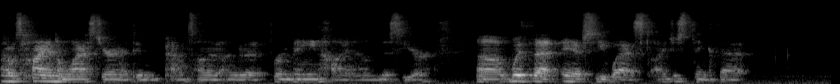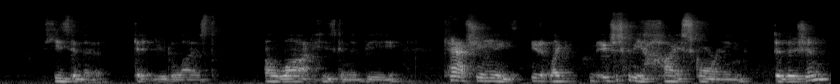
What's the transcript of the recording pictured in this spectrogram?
I was high on him last year and I didn't pounce on it. I'm going to remain high on him this year. Uh, with that AFC West, I just think that he's going to get utilized a lot. He's going to be catching. He's like it's just going to be high scoring division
